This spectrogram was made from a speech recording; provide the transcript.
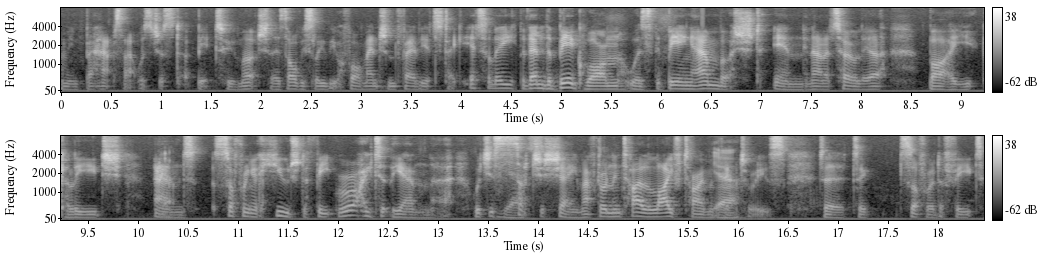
I mean, perhaps that was just a bit too much. There's obviously the aforementioned failure to take Italy. But then the big one was the being ambushed in, in Anatolia by Khalid and suffering a huge defeat right at the end there, which is Yes. such a shame after an entire lifetime of Yeah. victories to, to suffer a defeat.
